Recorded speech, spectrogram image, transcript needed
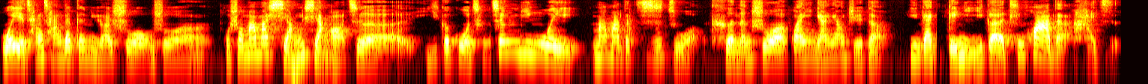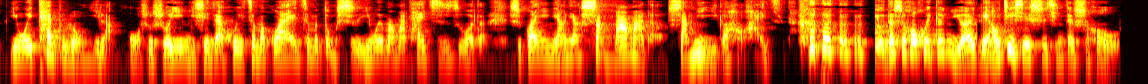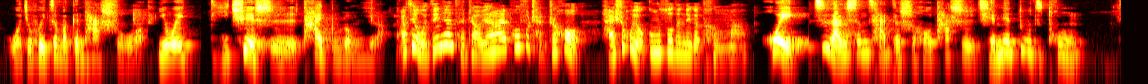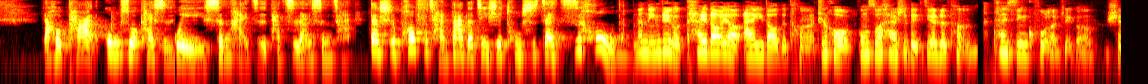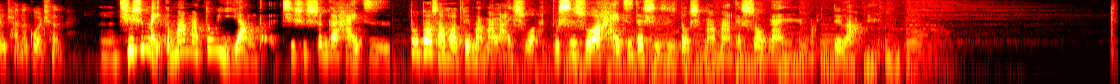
我也常常的跟女儿说：“我说，我说，妈妈想想啊，这一个过程，正因为妈妈的执着，可能说观音娘娘觉得应该给你一个听话的孩子，因为太不容易了。”我说，所以你现在会这么乖，这么懂事，因为妈妈太执着的，是观音娘娘赏妈妈的，赏你一个好孩子。有的时候会跟女儿聊这些事情的时候，我就会这么跟她说，因为的确是太不容易了。而且我今天才知道，原来剖腹产之后还是会有宫缩的那个疼吗？会，自然生产的时候，她是前面肚子痛。然后她宫缩开始会生孩子，她自然生产。但是剖腹产大的这些痛是在之后的。那您这个开刀要挨一刀的疼，之后宫缩还是得接着疼，太辛苦了。这个生产的过程，嗯，其实每个妈妈都一样的。其实生个孩子多多少少对妈妈来说，不是说孩子的生日都是妈妈的受难日嘛，对吧？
